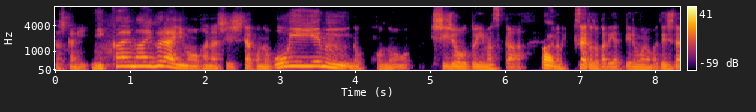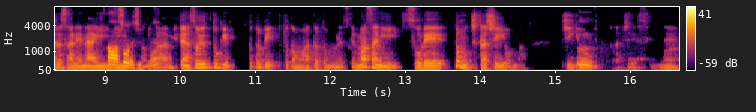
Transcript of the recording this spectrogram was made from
確かに2回前ぐらいにもお話ししたこの OEM のこの市場といいますか、はい。あのビッグサイトとかでやっているものがデジタルされないあそうですよね。みたいなそういうトピトピックとかもあったと思うんですけど、まさにそれとも近しいような事業の形ですよね。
